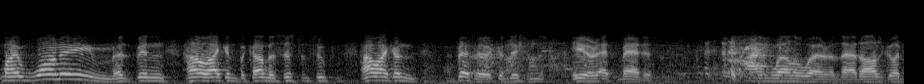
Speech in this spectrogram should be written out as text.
my one aim has been how I can become assistant super, how I can better conditions here at Madison. I'm well aware of that, Osgood.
